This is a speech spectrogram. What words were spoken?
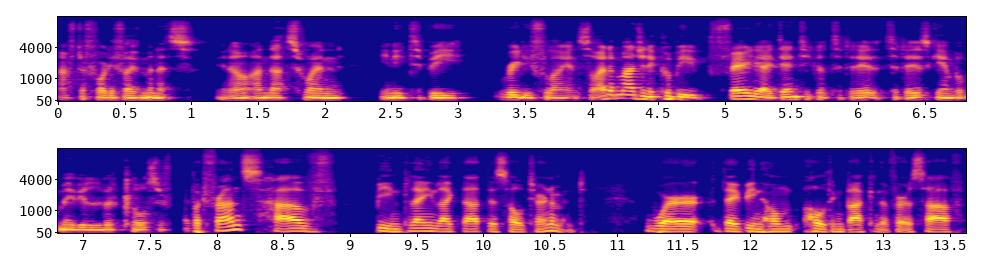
after 45 minutes, you know, and that's when you need to be really flying. So I'd imagine it could be fairly identical to today, today's game, but maybe a little bit closer. But France have been playing like that this whole tournament, where they've been hom- holding back in the first half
